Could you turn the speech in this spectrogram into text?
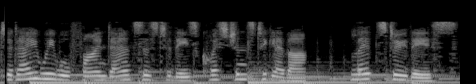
Today we will find answers to these questions together. Let's do this.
